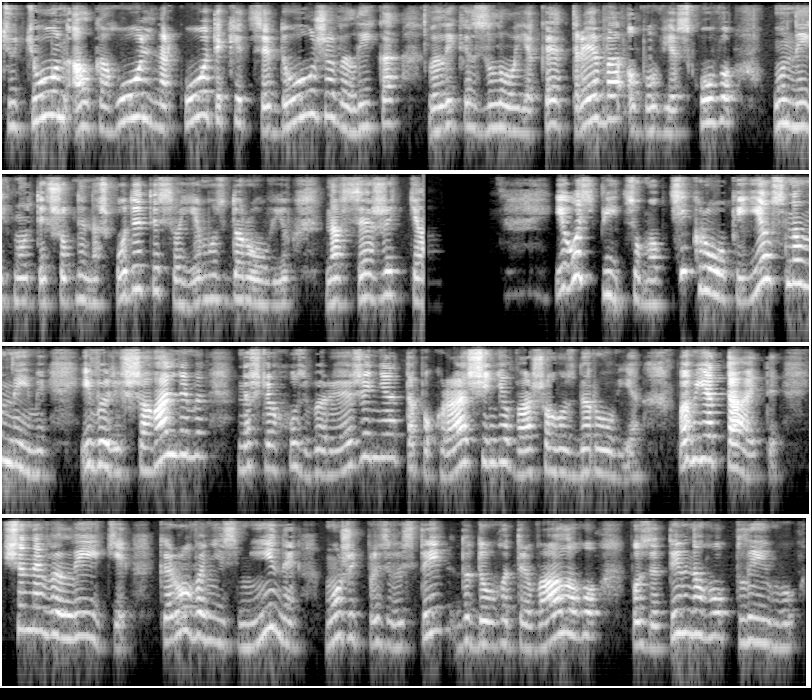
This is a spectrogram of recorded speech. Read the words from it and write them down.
тютюн, алкоголь, наркотики це дуже велика, велике зло, яке треба обов'язково уникнути, щоб не нашкодити своєму здоров'ю на все життя. І ось підсумок. Ці кроки є основними і вирішальними на шляху збереження та покращення вашого здоров'я. Пам'ятайте, що невеликі керовані зміни можуть призвести до довготривалого позитивного впливу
